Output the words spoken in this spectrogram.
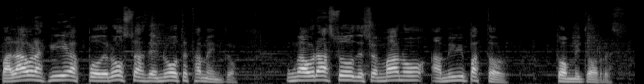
palabras griegas poderosas del Nuevo Testamento. Un abrazo de su hermano, amigo y pastor, Tommy Torres.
